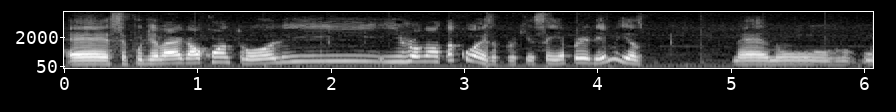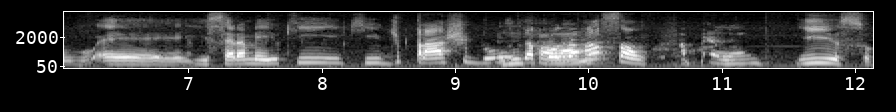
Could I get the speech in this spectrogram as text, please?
é, você podia largar o controle e, e, jogar outra coisa, porque você ia perder mesmo. Né, no, o, é, isso era meio que, que de praxe do, da programação. Apelão. Isso.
